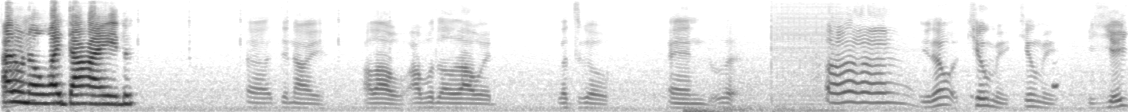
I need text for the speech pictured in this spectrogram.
I don't know. I died. Uh, deny. Allow. I would allow it. Let's go. And let. Ah, you know, what? kill me, kill me. Yeet.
